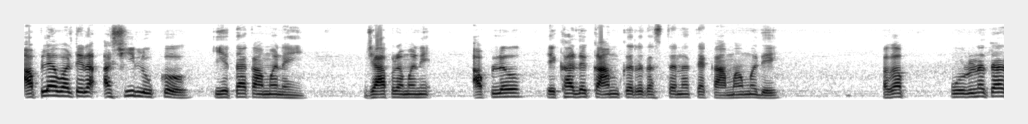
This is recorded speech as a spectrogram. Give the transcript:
आपल्या वाटेला अशी लोक येता कामा नाही ज्याप्रमाणे आपलं एखादं काम करत असताना त्या कामामध्ये बघा पूर्णतः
